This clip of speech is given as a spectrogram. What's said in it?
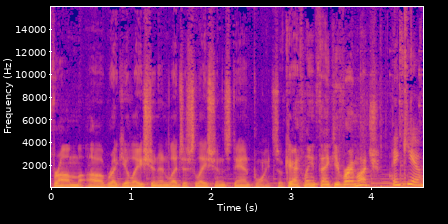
from a regulation and legislation standpoint. So, Kathleen, thank you very much. Thank you.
